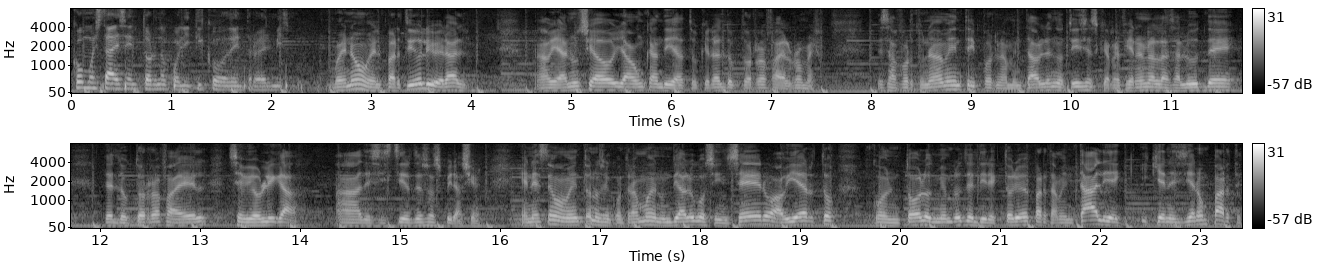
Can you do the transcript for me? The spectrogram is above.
cómo está ese entorno político dentro del mismo. Bueno, el Partido Liberal había anunciado ya un candidato que era el doctor Rafael Romero. Desafortunadamente y por lamentables noticias que refieren a la salud de, del doctor Rafael, se vio obligado a desistir de su aspiración. En este momento nos encontramos en un diálogo sincero, abierto, con todos los miembros del directorio departamental y, quienes hicieron parte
